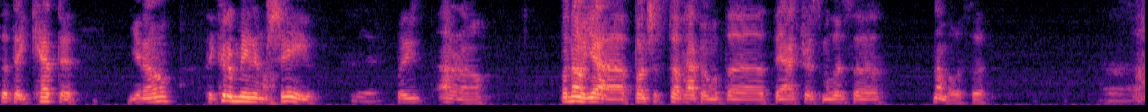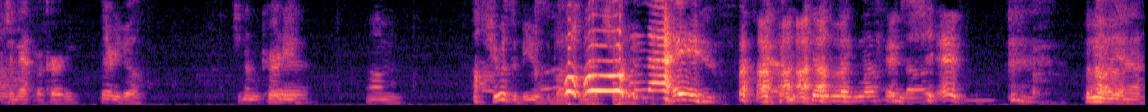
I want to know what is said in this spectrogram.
that they kept it. You know, they could have made him shave, yeah. but he, I don't know. But no, yeah, a bunch of stuff happened with the the actress Melissa, not Melissa. Uh, Jennette McCurdy. There you go, Jennette McCurdy. Yeah. Um, she was abused a bunch. in that show. nice. Killed McMuffin, dog. Shit. But no, Uh, yeah,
